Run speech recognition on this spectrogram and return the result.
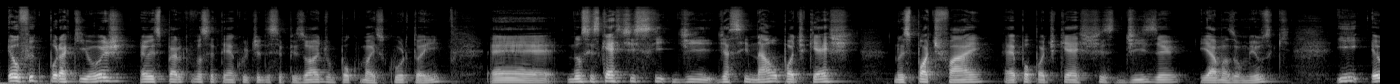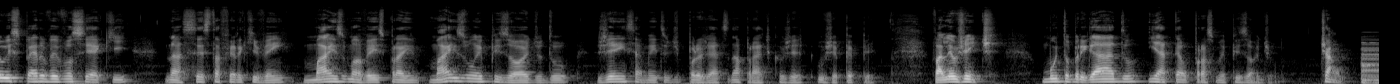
eu fico por aqui hoje. Eu espero que você tenha curtido esse episódio um pouco mais curto aí. É, não se esquece de, de assinar o podcast no Spotify, Apple Podcasts, Deezer e Amazon Music. E eu espero ver você aqui na sexta-feira que vem, mais uma vez, para mais um episódio do Gerenciamento de Projetos na Prática, o GPP. Valeu, gente. Muito obrigado e até o próximo episódio. Tchau.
